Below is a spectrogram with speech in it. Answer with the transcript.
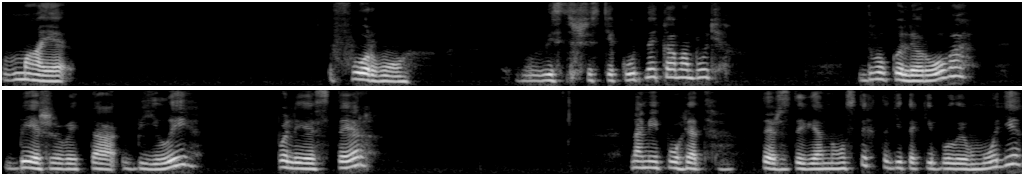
має форму шестикутника, мабуть, двокольорова, бежевий та білий, поліестер. На мій погляд, теж з 90-х, тоді такі були в моді.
